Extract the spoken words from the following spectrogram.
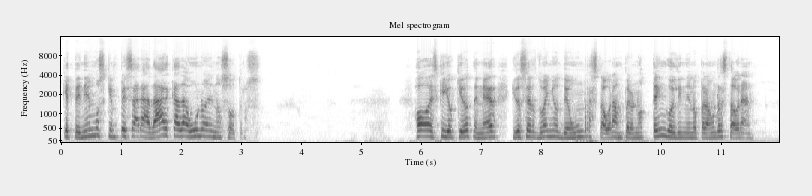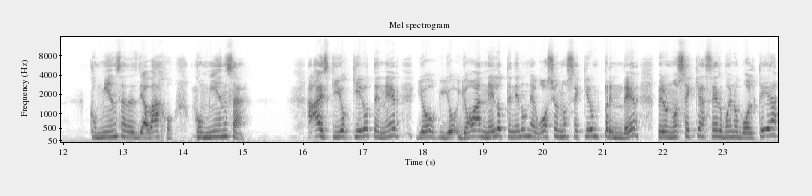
que tenemos que empezar a dar cada uno de nosotros. Oh, es que yo quiero tener, quiero ser dueño de un restaurante, pero no tengo el dinero para un restaurante. Comienza desde abajo, comienza ah, es que yo quiero tener, yo, yo, yo anhelo tener un negocio, no sé, quiero emprender, pero no sé qué hacer. Bueno, voltea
